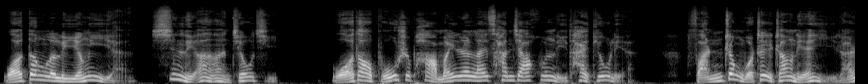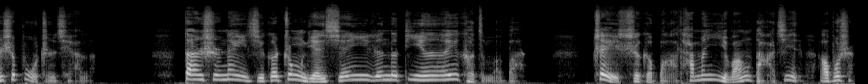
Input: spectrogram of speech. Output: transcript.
我瞪了李莹一眼，心里暗暗焦急。我倒不是怕没人来参加婚礼太丢脸。反正我这张脸已然是不值钱了，但是那几个重点嫌疑人的 DNA 可怎么办？这是个把他们一网打尽啊，不是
